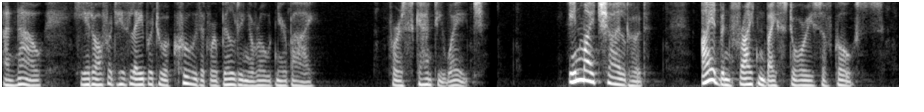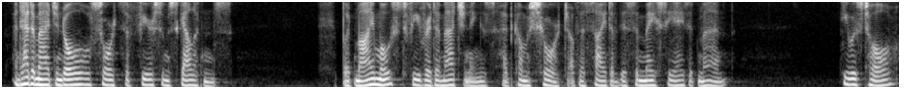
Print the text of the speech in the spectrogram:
And now he had offered his labour to a crew that were building a road nearby for a scanty wage. In my childhood, I had been frightened by stories of ghosts and had imagined all sorts of fearsome skeletons. But my most fevered imaginings had come short of the sight of this emaciated man. He was tall,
